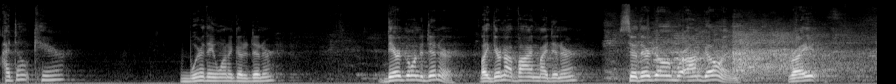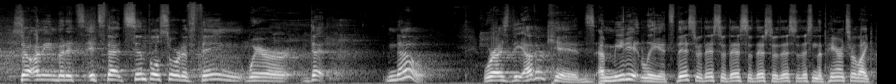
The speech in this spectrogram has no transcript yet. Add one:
I don't care where they want to go to dinner. They're going to dinner. Like they're not buying my dinner, so they're going where I'm going, right? So I mean, but it's it's that simple sort of thing where that no. Whereas the other kids immediately it's this or this or this or this or this or this, and the parents are like,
